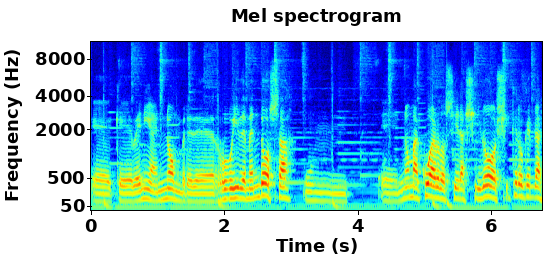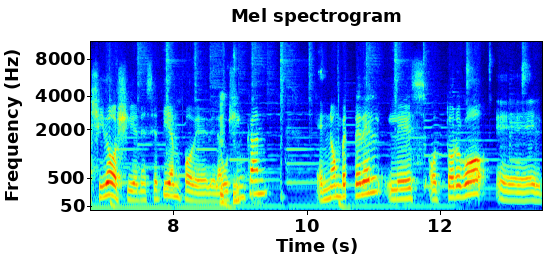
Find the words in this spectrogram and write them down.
eh, que venía en nombre de Ruiz de Mendoza, eh, no me acuerdo si era Shidoshi, creo que era Shidoshi en ese tiempo de, la Bushinkan, en nombre de él les otorgó el,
